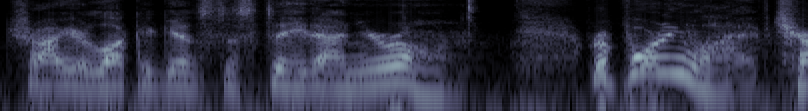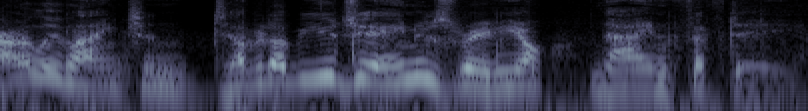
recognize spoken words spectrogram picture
try your luck against the state on your own. Reporting live, Charlie Langton, WWJ News Radio 950.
